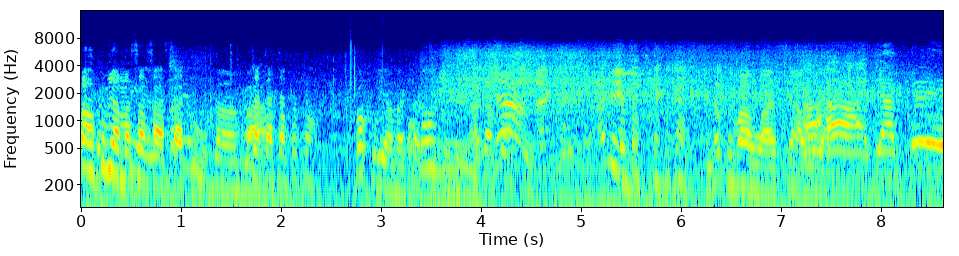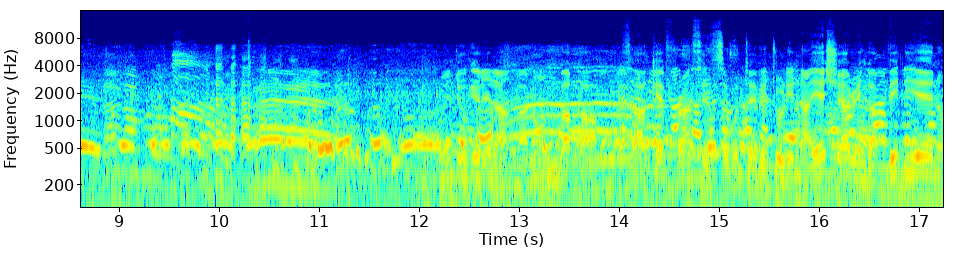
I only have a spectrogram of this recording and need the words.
bakubye amasasi asatu tatatatata bakubye amasasi nga kuba wansi awo wenjogereranga n'omubaka zaake francis butebi. Tuli naye sharinga vidiyo eno.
